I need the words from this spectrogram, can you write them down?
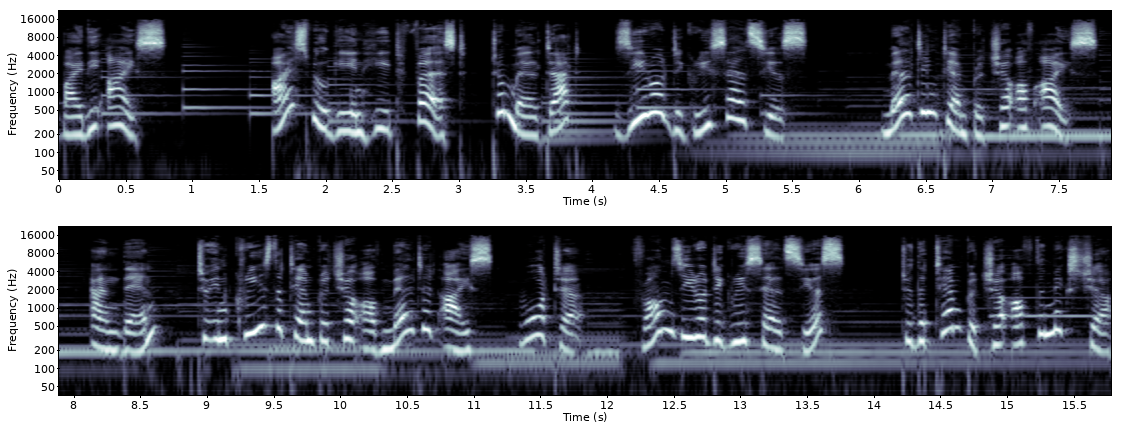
by the ice. Ice will gain heat first to melt at 0 degrees Celsius, melting temperature of ice, and then to increase the temperature of melted ice, water, from 0 degrees Celsius to the temperature of the mixture.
